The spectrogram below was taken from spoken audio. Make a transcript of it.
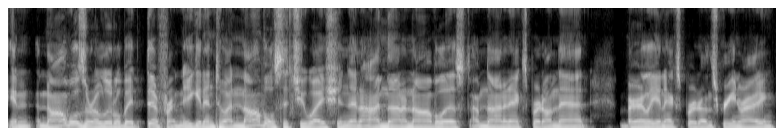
and novels are a little bit different. You get into a novel situation, and I'm not a novelist. I'm not an expert on that. Barely an expert on screenwriting.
